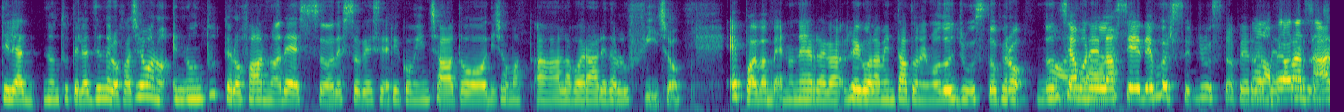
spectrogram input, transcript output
le, non tutte le aziende lo facevano e non tutte lo fanno adesso, adesso che si è ricominciato diciamo, a, a lavorare dall'ufficio. E poi vabbè, non è reg- regolamentato nel modo giusto, però non no, siamo esatto. nella sede forse giusta per, no, no, per però parlarne.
